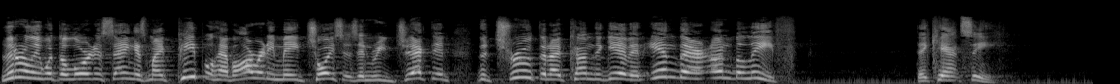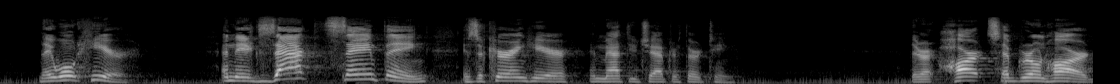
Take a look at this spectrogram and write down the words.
Literally, what the Lord is saying is, My people have already made choices and rejected the truth that I've come to give. And in their unbelief, they can't see, they won't hear. And the exact same thing is occurring here in Matthew chapter 13. Their hearts have grown hard.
